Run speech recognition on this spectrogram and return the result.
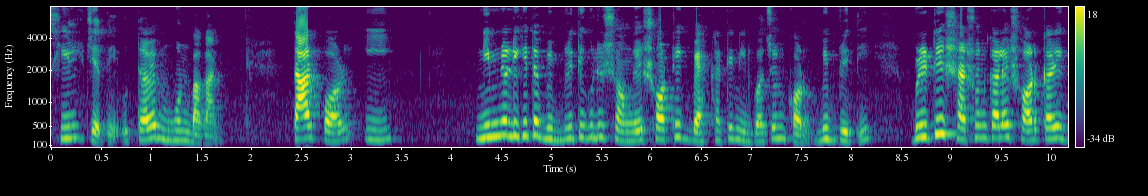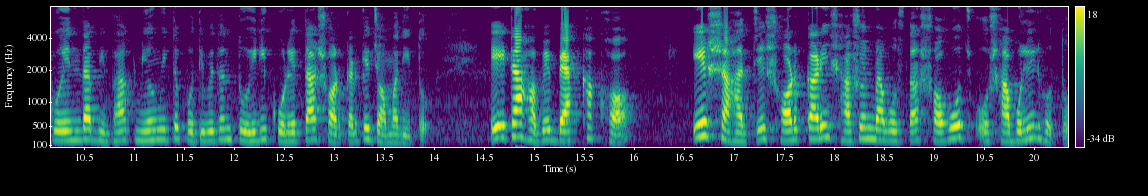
শিলচেতে উত্তর হবে মোহনবাগান। তারপর ই নিম্নলিখিত বিবৃতিগুলির সঙ্গে সঠিক ব্যাখ্যাটি নির্বাচন করো। বিবৃতি, ব্রিটিশ শাসনকালে সরকারি গোয়েন্দা বিভাগ নিয়মিত প্রতিবেদন তৈরি করে তা সরকারকে জমা দিত। এটা হবে ব্যাখ্যা খ। এর সাহায্যে সরকারি শাসন ব্যবস্থা সহজ ও সাবলীল হতো।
